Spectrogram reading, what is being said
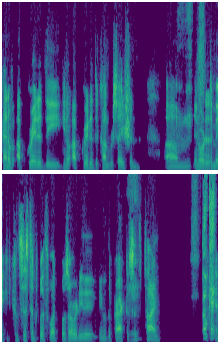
kind of upgraded the you know upgraded the conversation um, in order to make it consistent with what was already the you know the practice mm-hmm. at the time. Okay.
